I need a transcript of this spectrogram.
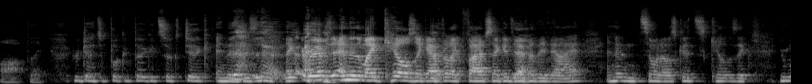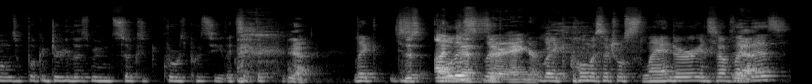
off, like your dad's a fucking faggot, sucks dick, and then just like rips- and then the mic kills like after like five seconds Yeah. after they die, and then someone else gets killed. It's like your mom's a fucking dirty lesbian, sucks gross pussy, like something. Yeah. like just, Just all this like, anger. like homosexual slander and stuff like Yeah. this.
